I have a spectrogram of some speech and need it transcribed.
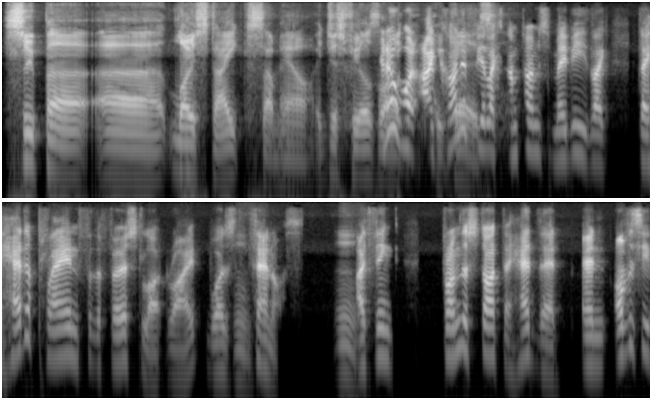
super uh, low stakes somehow. It just feels You like. You know what? I kind of feel like sometimes maybe like they had a plan for the first lot, right? Was Mm. Thanos. Mm. I think from the start they had that, and obviously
